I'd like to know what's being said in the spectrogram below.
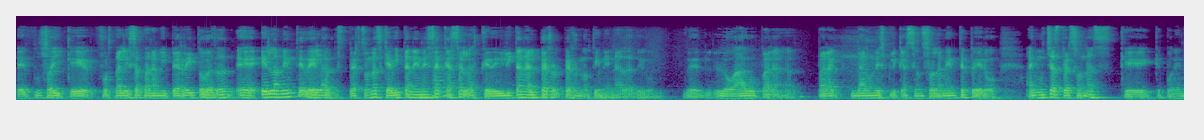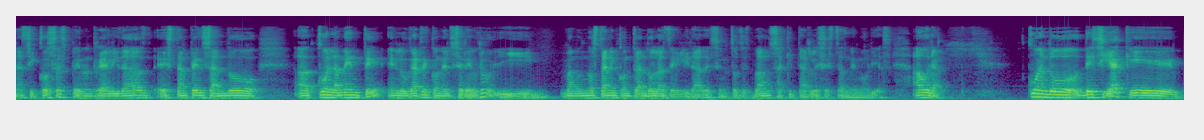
eh, puso ahí que fortaleza para mi perrito, ¿verdad? Eh, es la mente de las personas que habitan en esa casa las que debilitan al perro. El perro no tiene nada, digo. lo hago para, para dar una explicación solamente, pero hay muchas personas que, ponen así cosas, pero en realidad están pensando ah, con la mente en lugar de con el cerebro y vamos, no están encontrando las debilidades. Entonces vamos a quitarles estas memorias. Ahora, cuando decía que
